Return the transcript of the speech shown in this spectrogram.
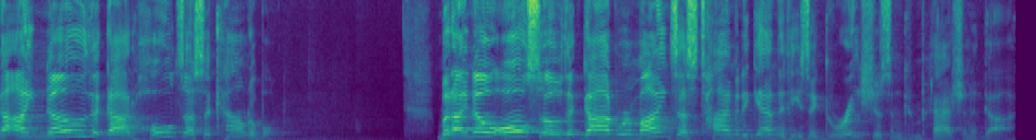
Now I know that God holds us accountable. But I know also that God reminds us time and again that he's a gracious and compassionate God.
